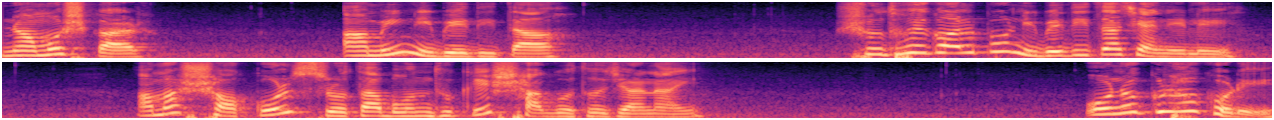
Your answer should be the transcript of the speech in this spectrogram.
নমস্কার, আমি নিবেদিতা। শুধুই গল্প নিবেদিতা চ্যানেলে আমার সকল শ্রোতা বন্ধুকে স্বাগত জানাই। অনুগ্রহ করে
